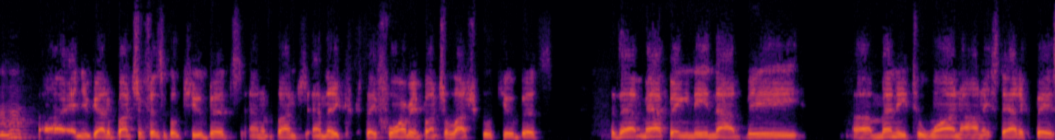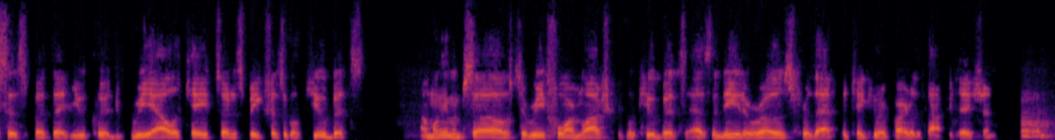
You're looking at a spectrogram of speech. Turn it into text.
Mm-hmm. Uh, and you've got a bunch of physical qubits and a bunch, and they they form a bunch of logical qubits. That mapping need not be uh, many to one on a static basis, but that you could reallocate, so to speak, physical qubits among themselves to reform logical qubits as the need arose for that particular part of the computation. Um,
